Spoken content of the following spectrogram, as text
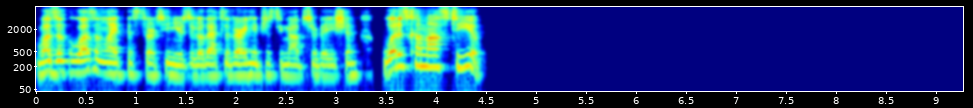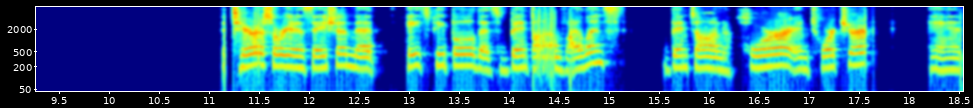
Wasn't wasn't like this 13 years ago. That's a very interesting observation. What is Hamas to you? A terrorist organization that hates people, that's bent on violence, bent on horror and torture, and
